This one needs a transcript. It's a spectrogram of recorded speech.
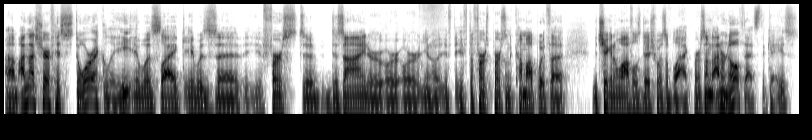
Um, I'm not sure if historically it was like it was uh, first uh, designed or, or, or, you know, if, if the first person to come up with a, the chicken and waffles dish was a black person. I don't know if that's the case.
